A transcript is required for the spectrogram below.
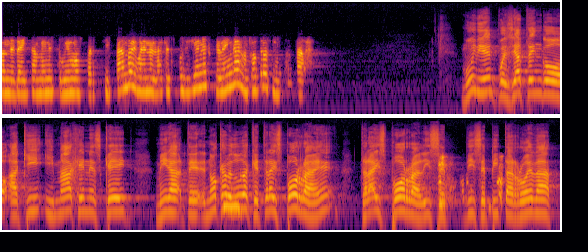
donde de ahí también estuvimos participando. Y bueno, las exposiciones que vengan, nosotros encantadas. Muy bien, pues ya tengo aquí imágenes, Kate. Mira, te, no cabe duda que traes porra, ¿eh? Traes porra, dice, dice Pita Rueda.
